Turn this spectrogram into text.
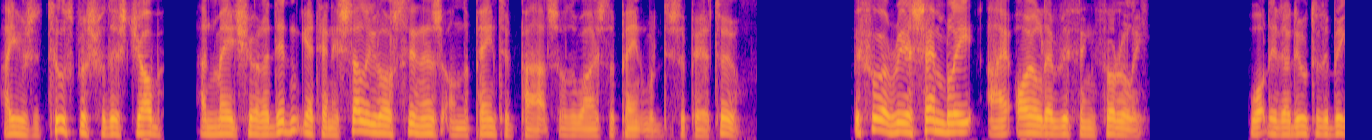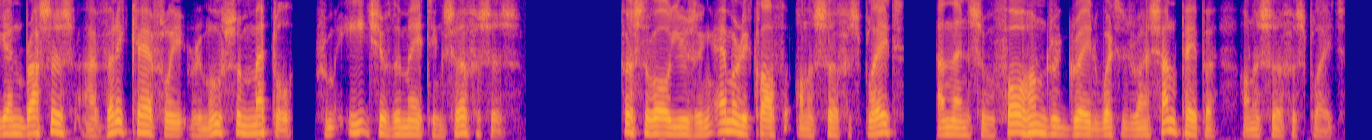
I used a toothbrush for this job and made sure I didn't get any cellulose thinners on the painted parts, otherwise the paint would disappear too. Before reassembly, I oiled everything thoroughly. What did I do to the big end brasses? I very carefully removed some metal from each of the mating surfaces. First of all using emery cloth on a surface plate and then some 400 grade wet dry sandpaper on a surface plate.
